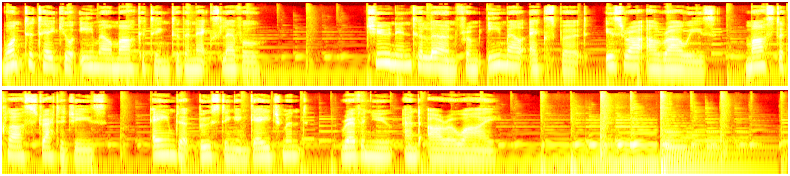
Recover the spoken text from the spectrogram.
Want to take your email marketing to the next level? Tune in to learn from email expert Isra Alrawi's masterclass strategies aimed at boosting engagement, revenue, and ROI.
